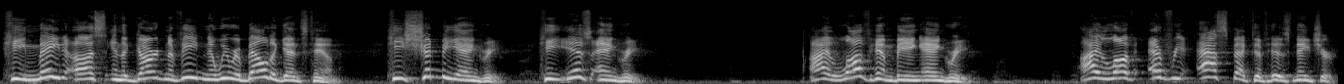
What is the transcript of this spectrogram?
He made us in the Garden of Eden and we rebelled against him. He should be angry. He is angry. I love him being angry. I love every aspect of his nature.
